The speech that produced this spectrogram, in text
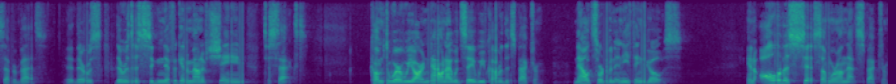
Separate beds. There was, there was a significant amount of shame to sex. Come to where we are now, and I would say we've covered the spectrum. Now it's sort of an anything goes. And all of us sit somewhere on that spectrum.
